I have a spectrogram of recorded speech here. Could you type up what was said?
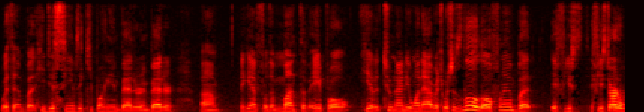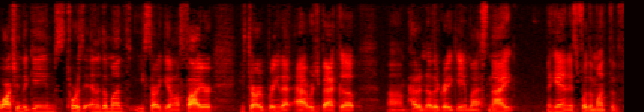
with him, but he just seems to keep on getting better and better. Um, again, for the month of April, he had a 291 average, which is a little low for him, but if you if you started watching the games towards the end of the month, he started getting on fire. He started bringing that average back up. Um, had another great game last night. Again, it's for the month of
